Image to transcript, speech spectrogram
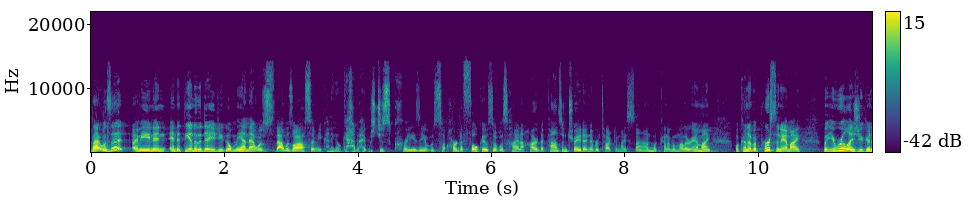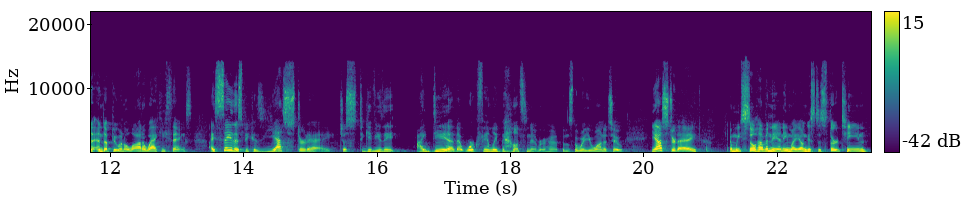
that was it. I mean, and, and at the end of the day, you go, man, that was, that was awesome. You kind of go, God, it was just crazy. It was hard to focus. It was kind of hard to concentrate. I never talked to my son. What kind of a mother am I? What kind of a person am I? But you realize you're going to end up doing a lot of wacky things. I say this because yesterday, just to give you the idea that work-family balance never happens the way you want it to. Yesterday, and we still have a nanny. My youngest is 13.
